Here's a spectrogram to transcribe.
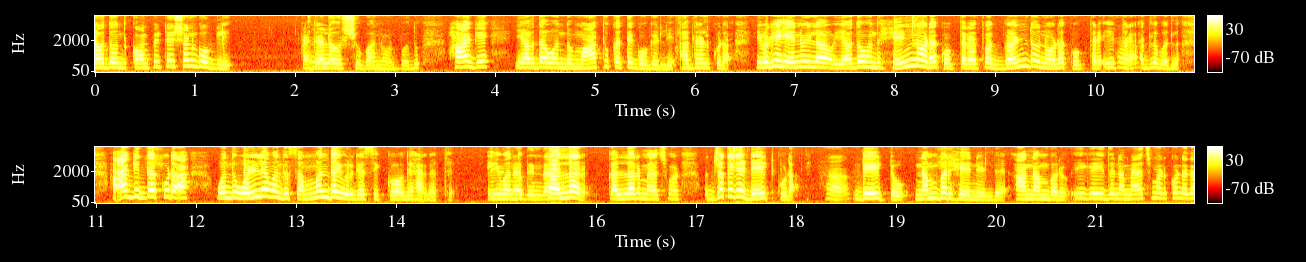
ಯಾವುದೋ ಒಂದು ಕಾಂಪಿಟೇಷನ್ಗೆ ಹೋಗಲಿ ಅದರಲ್ಲಿ ಅವ್ರು ಶುಭ ನೋಡ್ಬೋದು. ಹಾಗೆ ಯಾವುದೋ ಒಂದು ಮಾತುಕತೆಗೆ ಹೋಗಿರಲಿ ಅದರಲ್ಲಿ ಕೂಡ. ಇವಾಗ ಏನೂ ಇಲ್ಲ ಯಾವುದೋ ಒಂದು ಹೆಣ್ಣು ನೋಡಕ್ಕೆ ಹೋಗ್ತಾರೆ ಅಥವಾ ಗಂಡು ನೋಡಕ್ಕೆ ಹೋಗ್ತಾರೆ ಈ ಥರ ಅದ್ಲು ಬದಲು. ಆಗಿದ್ದ ಕೂಡ ಒಂದು ಒಳ್ಳೆ ಒಂದು ಸಂಬಂಧ ಇವ್ರಿಗೆ ಸಿಕ್ಕೋ ಹಾಗೆ ಆಗತ್ತೆ. ಈ ಒಂದು. ಕಲರ್ ಕಲರ್ ಮ್ಯಾಚ್ ಮಾಡಿ ಜೊತೆಗೆ ಡೇಟ್ ಕೂಡ. ಡೇಟು ನಂಬರ್ ಏನು ಹೇಳಿದೆ ಆ ನಂಬರು. ಈಗ ಇದನ್ನು ಮ್ಯಾಚ್ ಮಾಡ್ಕೊಂಡಾಗ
